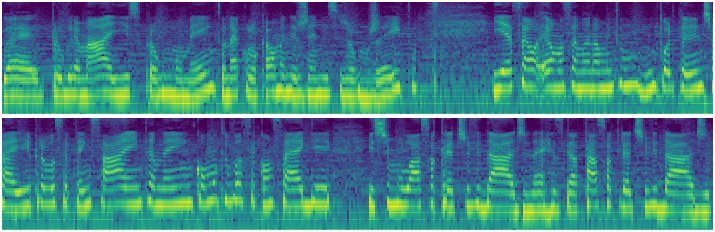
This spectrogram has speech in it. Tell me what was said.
é, programar isso para algum momento, né? Colocar uma energia nisso de algum jeito. E essa é uma semana muito importante aí para você pensar em também como que você consegue estimular sua criatividade, né? Resgatar sua criatividade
